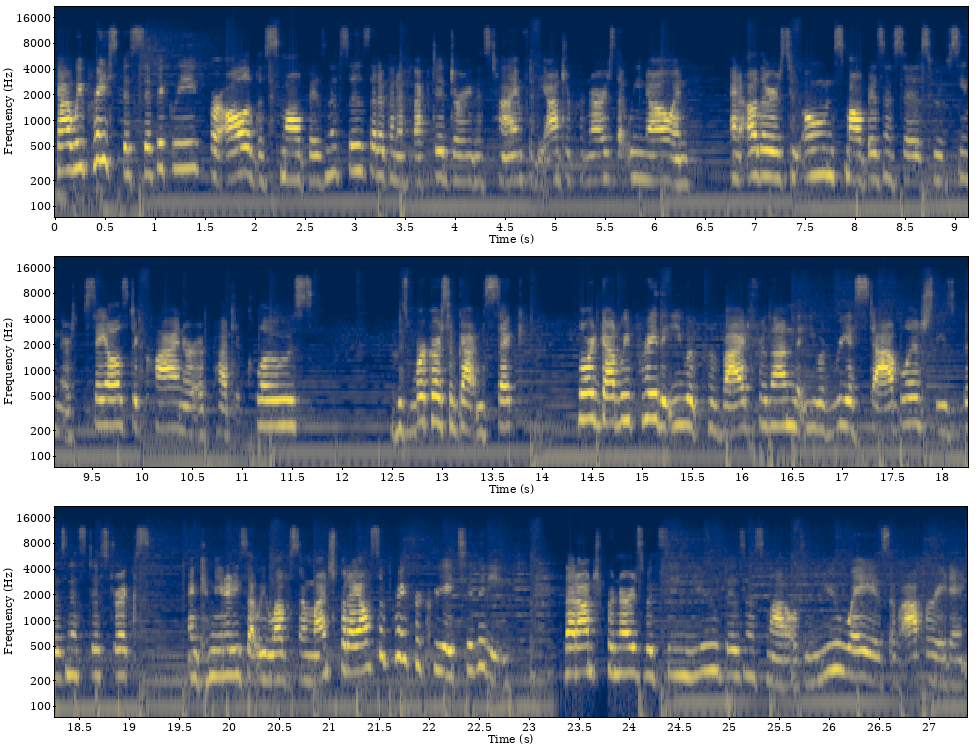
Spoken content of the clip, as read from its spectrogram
God, we pray specifically for all of the small businesses that have been affected during this time, for the entrepreneurs that we know and, and others who own small businesses who have seen their sales decline or have had to close, whose workers have gotten sick. Lord God, we pray that you would provide for them, that you would reestablish these business districts and communities that we love so much. But I also pray for creativity, that entrepreneurs would see new business models and new ways of operating,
